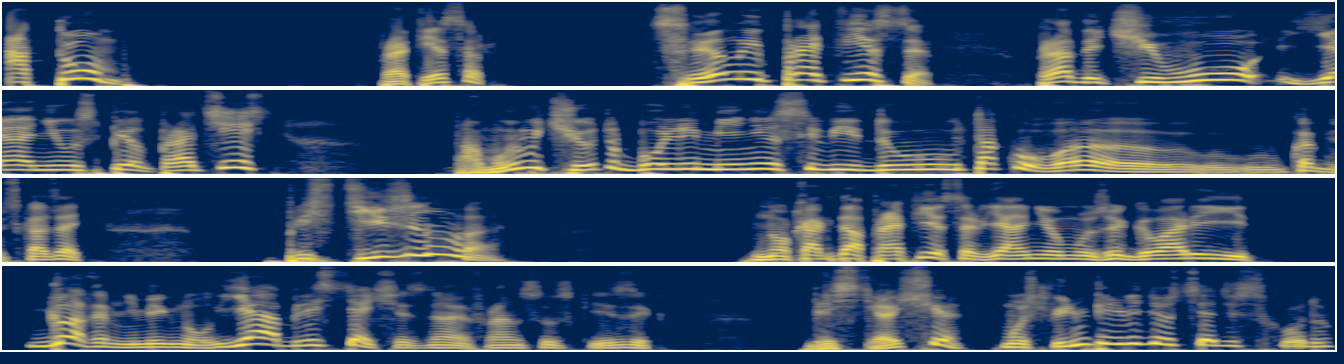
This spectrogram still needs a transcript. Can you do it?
о том, профессор, целый профессор – Правда, чего я не успел прочесть, по-моему, что-то более-менее с виду такого, э, как бы сказать, престижного. Но когда профессор, я о нем уже говорит, глазом не мигнул, я блестяще знаю французский язык. Блестяще? Может, фильм переведет сядешь сходу?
